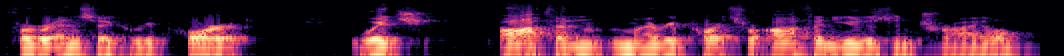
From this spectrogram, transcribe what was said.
forensic report which often my reports were often used in trial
